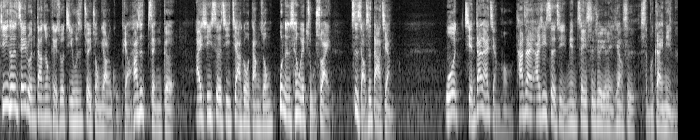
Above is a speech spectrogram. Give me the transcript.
金利科是这一轮当中可以说几乎是最重要的股票，它是整个 IC 设计架构当中不能称为主帅，至少是大将。我简单来讲哦，它在 IC 设计里面这一次就有点像是什么概念呢？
